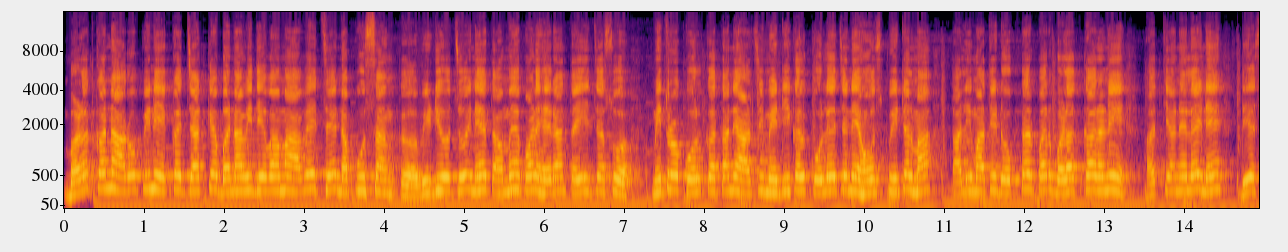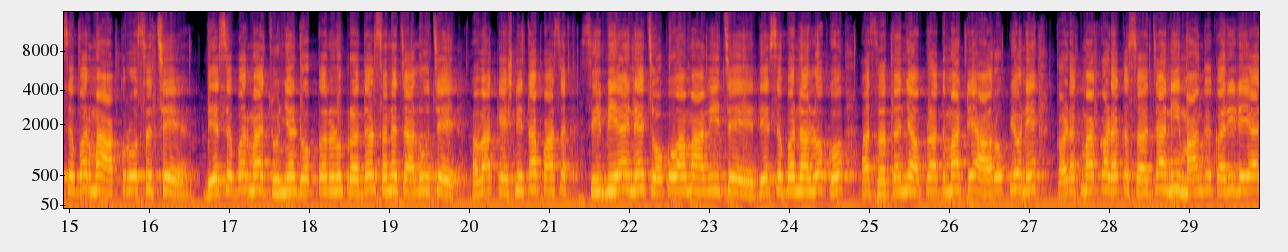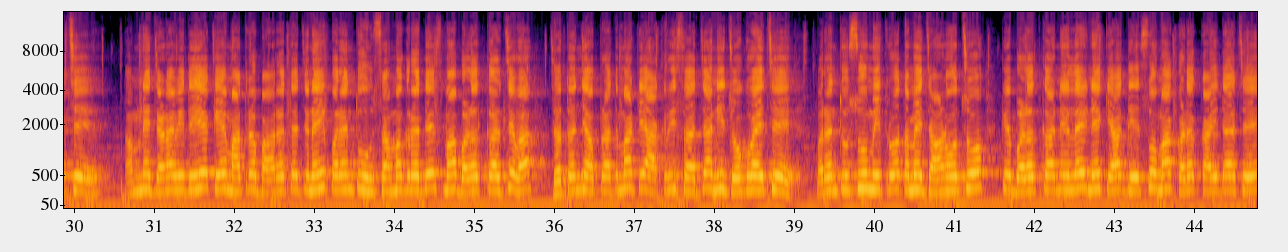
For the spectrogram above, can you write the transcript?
બળાત્કારના આરોપીને એક જ ઝાટકે બનાવી દેવામાં આવે છે નપુસંક. વીડિયો જોઈને તમે પણ હેરાન થઈ જશો. મિત્રો કોલકાતાની આરસી મેડિકલ કોલેજ અને હોસ્પિટલમાં તાલીમાર્થી ડોક્ટર પર બળાત્કાર અને હત્યાને લઈને દેશભરમાં આક્રોશ છે. દેશભરમાં જુનિયર ડોક્ટરોનું પ્રદર્શન ચાલુ છે. હવા કેસની તપાસ સીબીઆઈને સોંપવામાં આવી છે. દેશભરના લોકો આ સતન્ય અપરાધ માટે આરોપીઓને કડકમાં કડક સજાની માંગ કરી રહ્યા છે. તમને જણાવી દઈએ કે માત્ર ભારત જ નહીં, પરંતુ સમગ્ર દેશમાં બળાત્કાર જેવા જધન્ય અપરાધ માટે આકરી સજાની જોગવાઈ છે. પરંતુ શું મિત્રો તમે જાણો છો કે બળાત્કારને લઈને કયા દેશોમાં કડક કાયદા છે?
